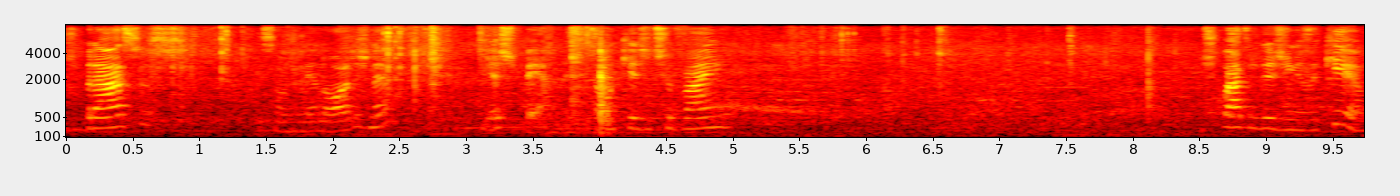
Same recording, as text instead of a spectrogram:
Os braços, que são os menores, né? E as pernas. Então aqui a gente vai... Os quatro dedinhos aqui, dar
